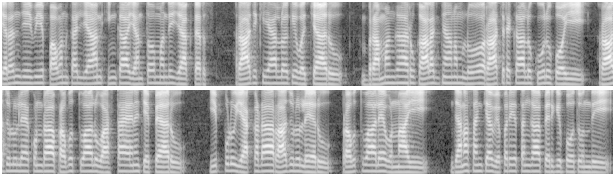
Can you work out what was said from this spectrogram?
చిరంజీవి పవన్ కళ్యాణ్ ఇంకా ఎంతోమంది యాక్టర్స్ రాజకీయాల్లోకి వచ్చారు. బ్రహ్మంగారు కాలజ్ఞానంలో రాచరికాలు కూలిపోయి రాజులు లేకుండా ప్రభుత్వాలు వస్తాయని చెప్పారు. ఇప్పుడు ఎక్కడా రాజులు లేరు ప్రభుత్వాలే ఉన్నాయి. జనసంఖ్య విపరీతంగా పెరిగిపోతుంది.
